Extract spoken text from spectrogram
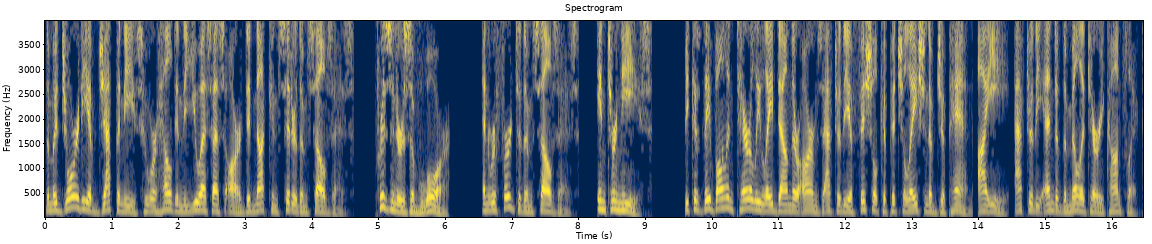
The majority of Japanese who were held in the USSR did not consider themselves as «prisoners of war» and referred to themselves as internees because they voluntarily laid down their arms after the official capitulation of Japan, i.e., after the end of the military conflict.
